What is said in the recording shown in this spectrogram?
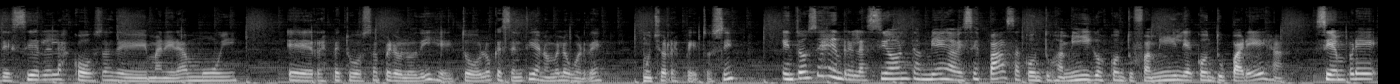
decirle las cosas de manera muy eh, respetuosa, pero lo dije, todo lo que sentía no me lo guardé. Mucho respeto, ¿sí? Entonces en relación también a veces pasa con tus amigos, con tu familia, con tu pareja. Siempre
